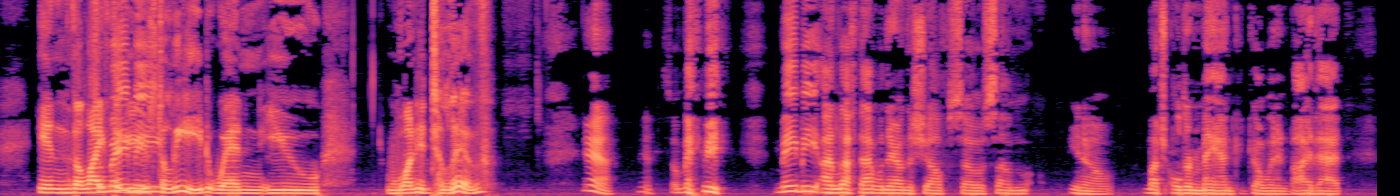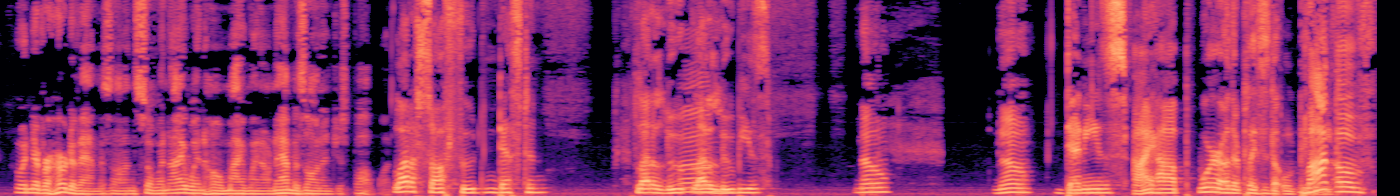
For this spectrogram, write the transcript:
in the life that you used to lead when you wanted to live, Yeah, yeah. So maybe, maybe I left that one there on the shelf so some, you know, much older man could go in and buy that who had never heard of Amazon. So when I went home, I went on Amazon and just bought one. a lot of soft food in Destin, a lot of lu- lot of Um, Luby's. No, no. Denny's, IHOP. Where are other places that old people Lot eat? of,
